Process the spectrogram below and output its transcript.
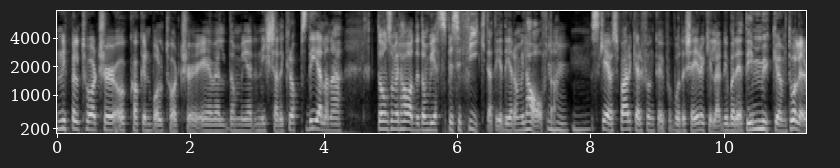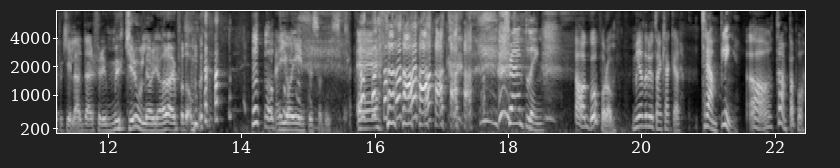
Nipple torture och cock and ball torture är väl de mer nischade kroppsdelarna. De som vill ha det, de vet specifikt att det är det de vill ha ofta. Skrevsparkar funkar ju på både tjejer och killar. Det är bara det att det är mycket ömtåligare på killar. Därför är det mycket roligare att göra det på dem. Nej, jag är inte sadist. Trampling, Ja, gå på dem. Med eller utan klackar. trampling. Ja, trampa på.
